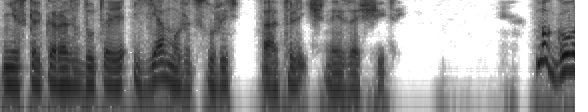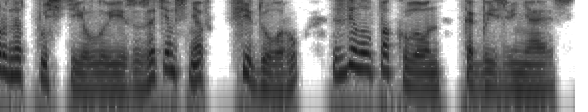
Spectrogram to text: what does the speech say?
несколько раздутая «я» может служить отличной защитой. МакГоверн отпустил Луизу, затем, сняв Федору, сделал поклон, как бы извиняясь.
